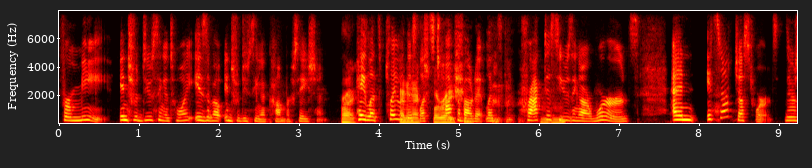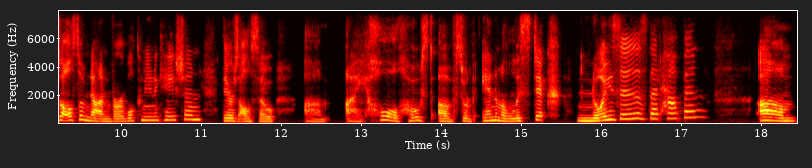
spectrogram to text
for me introducing a toy is about introducing a conversation. Right. Hey, let's play with And this. Let's talk about it. Let's practice Mhm. using our words. And it's not just words. There's also nonverbal communication. There's also um, a whole host of sort of animalistic noises that happen. Um,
